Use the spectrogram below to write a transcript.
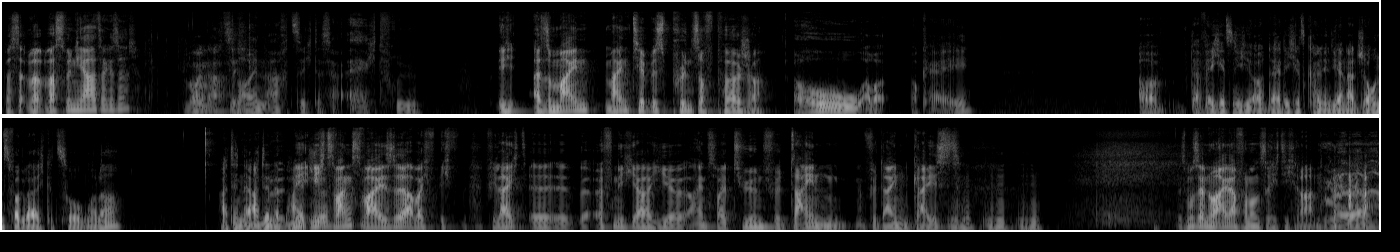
was, wa- was für ein Jahr hat er gesagt? 89. 89, das ist ja echt früh. Ich, also mein, mein Tipp ist Prince of Persia. Oh, aber okay. Aber da wäre ich jetzt nicht, da hätte ich jetzt keinen Indiana Jones-Vergleich gezogen, oder? Hat er eine, hat er eine Peitsche? nicht zwangsweise, aber ich, ich, vielleicht äh, äh, öffne ich ja hier ein, zwei Türen für deinen, für deinen Geist. Mhm, Es muss ja nur einer von uns richtig raten. Ja, ja.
